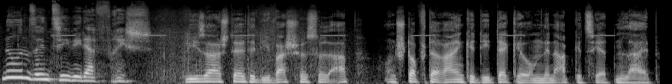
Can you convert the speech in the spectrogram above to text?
nun sind Sie wieder frisch. Lisa stellte die Waschschüssel ab und stopfte Reinke die Decke um den abgezehrten Leib.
